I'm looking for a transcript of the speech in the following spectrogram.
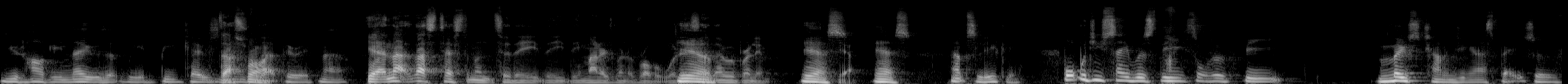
you'd hardly know that we had been closed That's down for right. that period now. yeah, and that, that's testament to the, the, the management of Robert Wood. Yeah. They were brilliant. Yes. Yeah. Yes. Absolutely. What would you say was the sort of the most challenging aspects of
